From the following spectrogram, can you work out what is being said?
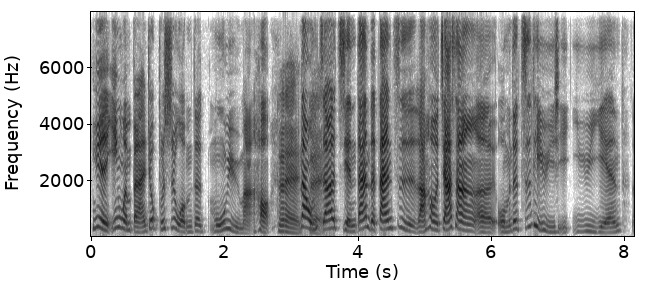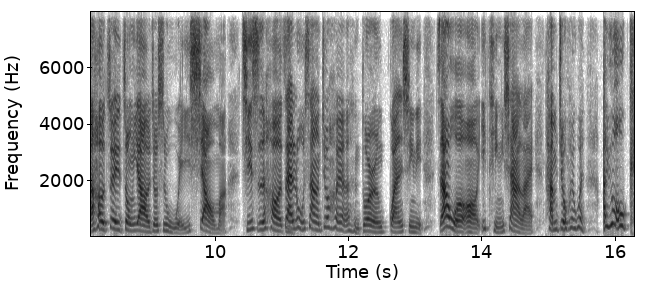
因为英文本来就不是我们的母语嘛，哈，对，那我们只要简单的单字，然后加上呃我们的肢体语语言，然后最重要的就是微笑嘛。其实哈，在路上就会有很多人关心你，只要我哦一停下来，他们就会问，Are you OK？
